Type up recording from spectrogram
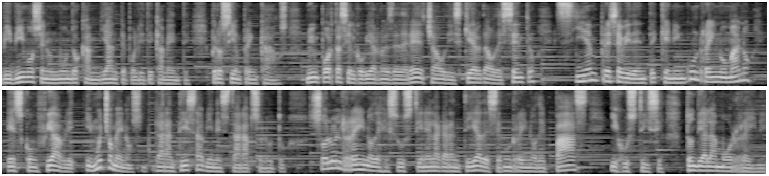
Vivimos en un mundo cambiante políticamente, pero siempre en caos. No importa si el gobierno es de derecha o de izquierda o de centro, siempre es evidente que ningún reino humano es confiable y mucho menos garantiza bienestar absoluto. Solo el reino de Jesús tiene la garantía de ser un reino de paz y justicia, donde el amor reine.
